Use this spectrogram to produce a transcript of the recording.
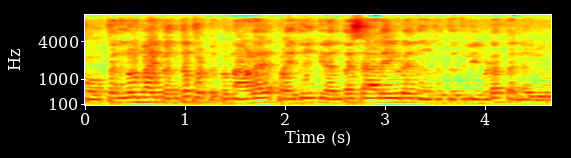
പ്രവർത്തനങ്ങളുമായി ബന്ധപ്പെട്ട് ഇപ്പൊ നാളെ പൈതൃക ഗ്രന്ഥശാലയുടെ നേതൃത്വത്തിൽ ഇവിടെ തന്നെ ഒരു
